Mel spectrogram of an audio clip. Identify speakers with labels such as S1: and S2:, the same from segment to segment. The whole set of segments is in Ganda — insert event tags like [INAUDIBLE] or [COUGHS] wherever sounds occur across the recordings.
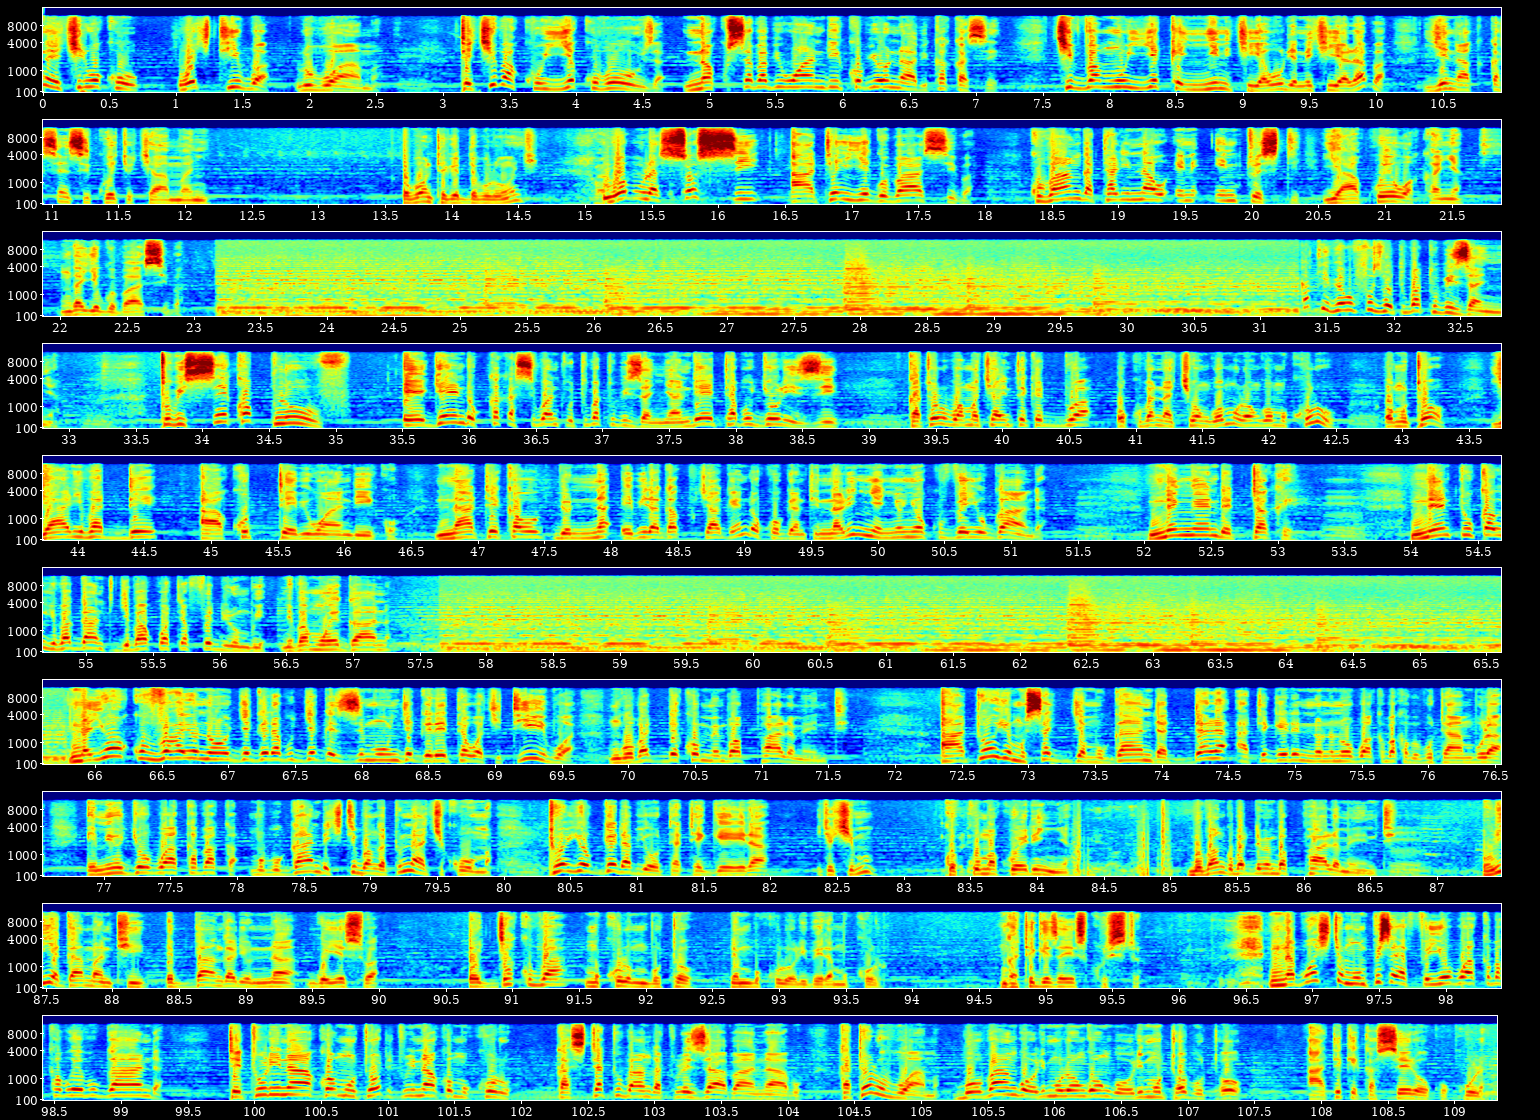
S1: kino ekiriwo ku wekitiibwa lubwama. Tekiba ku ye kubuuza nakusaba biwandiiko byona abikakase. Kiva mu ye kennyini kyeyawulira ne kyeyalaba ye n'akakasa ensi ku ekyo kyamanyi. Oba ontegedde bulungi? Wabula so si ate ye gwe baasiba kubanga talinawo any interest yakwewakanya nga ye gwe baasiba ebyobufuzi bwe tuba tubizanya tubiseeko proof egenda okukakasibwa nti bwe tuba tubizanya ndeeta bujulizi. Kati olubwama kyalitekeddwa okuba nakyo ngaomulongo omukulu omuto yalibadde akutta ebiwandiiko. N'ateekawo byonna ebiraga ku kyagenda okwogera nti nalinnya ennyonyi okuva e uganda. Neŋŋenda ettake. Nentuuka gye bagaa nti gye bakwatira fred lumbuye ne bamwegaana naye okuvaayo n'ojegera bujegezi mu njegera etawa kitiibwa ng'obaddeko memba wa paalamenti ate oyo musajja muganda ddala ategeera ennono n'obwakabaka bwe butambula. Emyoyo gy'obwakabaka mu buganda ekitiibwa nga tunakikuuma toyogera by'otategeera. Ekyo kimu kwekuuma kwerinnya. Bwobanga obadde memba paalamenti oli yagamba nti ebbanga lyonna gwe yeswa ojja kuba mukulu mu buto ne mu bukulu olibeera mukulu ng'ategeeza yesu kristo. Nabwekityo mu mpisa yaffe ey'obwakabaka bw'e buganda tetulinaako muto tetulinaako mukulu kasita tuba nga tuleze abaana abo. Kate olubwama bw'obanga oli mulongo ng'oli muto buto ate ke kaseera okukula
